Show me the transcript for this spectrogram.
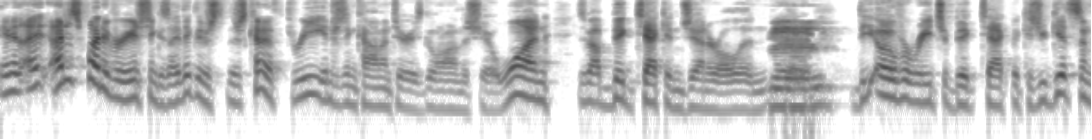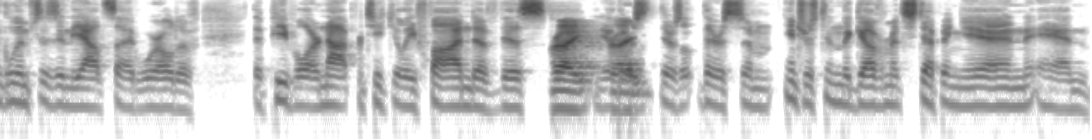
And I, I just find it very interesting because I think there's there's kind of three interesting commentaries going on in the show. One is about big tech in general and know, Mhm. the overreach of big tech because you get some glimpses in the outside world of that people are not particularly fond of this Right, you know, right. there's there's there's some interest in the government stepping in and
